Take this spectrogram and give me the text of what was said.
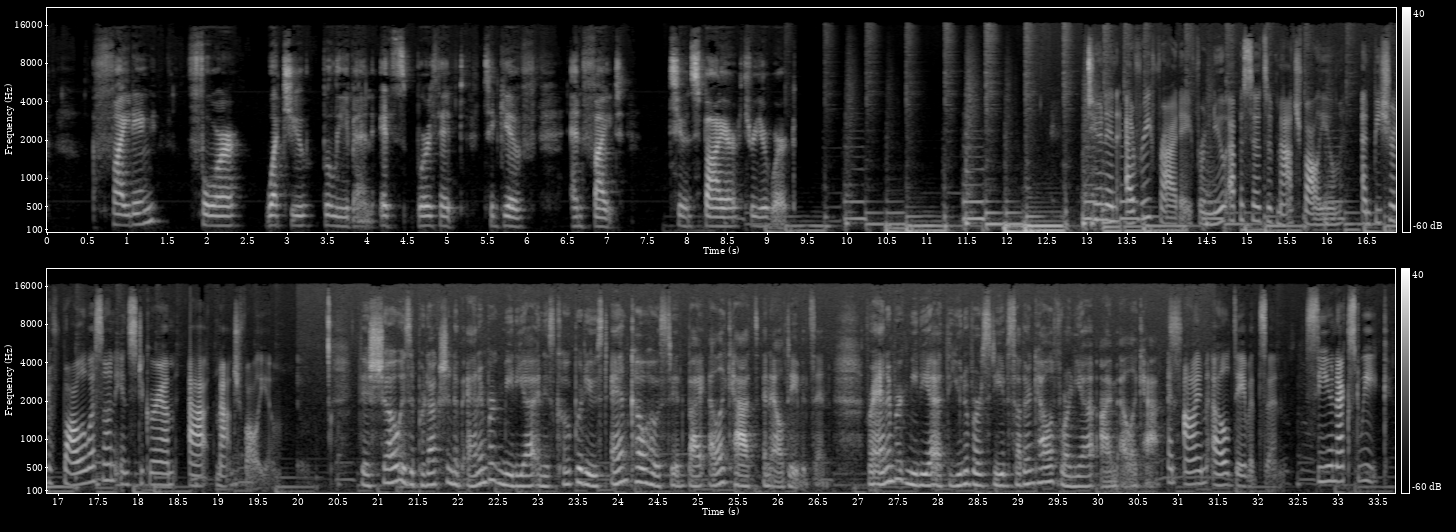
fighting for what you believe in. It's worth it to give and fight to inspire through your work. Tune in every Friday for new episodes of Match Volume and be sure to follow us on Instagram at Match Volume. This show is a production of Annenberg Media and is co produced and co hosted by Ella Katz and Elle Davidson. For Annenberg Media at the University of Southern California, I'm Ella Katz. And I'm Elle Davidson. See you next week.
